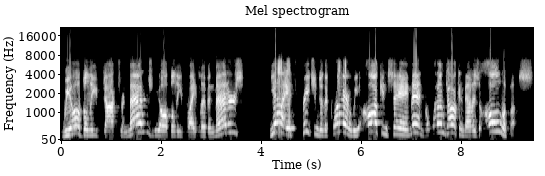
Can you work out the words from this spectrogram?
We all believe doctrine matters. We all believe right living matters. Yeah, it's preaching to the choir. We all can say amen. But what I'm talking about is all of us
